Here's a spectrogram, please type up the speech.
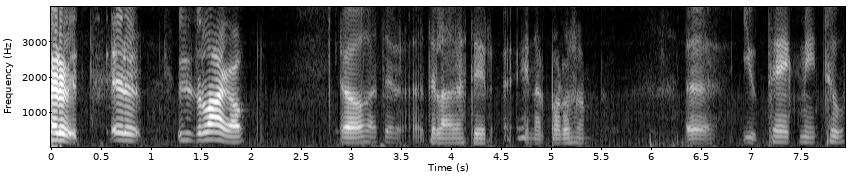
Herru, herru, við setjum lag á. Já, þetta er, þetta er lag eftir Einar Bárðarsson. Uh, you take me to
